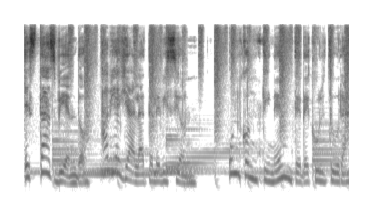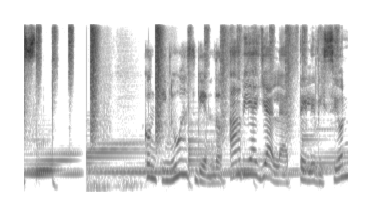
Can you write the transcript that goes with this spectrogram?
Estás viendo Avia Yala Televisión, un continente de culturas. Continúas viendo Avia Yala Televisión,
